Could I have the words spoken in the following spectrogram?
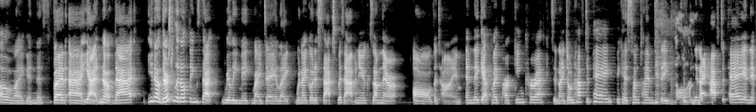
oh my goodness. But uh yeah, no, that you know, there's little things that really make my day. Like when I go to Saks Fifth Avenue, because I'm there all the time and they get my parking correct and I don't have to pay because sometimes they don't and then I have to pay and it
